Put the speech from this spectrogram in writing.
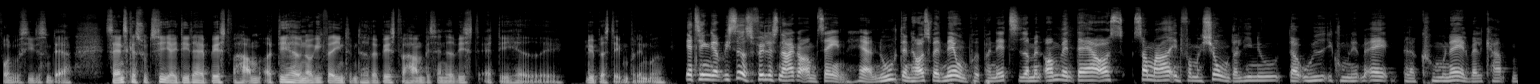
for nu at sige det som det er. Så han skal sortere i det, der er bedst for ham, og det havde jo nok ikke været en af dem, der havde været bedst for ham, hvis han havde vidst, at det havde øh, løbet af stemmen på den måde. Jeg tænker, vi sidder selvfølgelig og snakker om sagen her nu. Den har også været nævnt på et par netsider, men omvendt, der er også så meget information, der lige nu derude i kommunal, eller kommunalvalgkampen.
